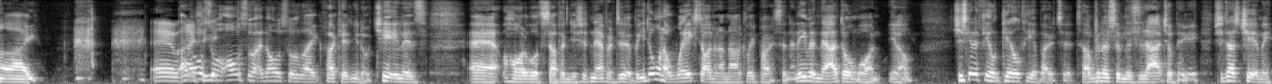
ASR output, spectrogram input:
Aye. Um, And actually, also, also, and also, like fucking, you know, cheating is uh, horrible stuff, and you should never do it. But you don't want to waste it on an ugly person, and even there, I don't want, you know. She's gonna feel guilty about it. I'm gonna assume this is actual Piggy. She does cheat me.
